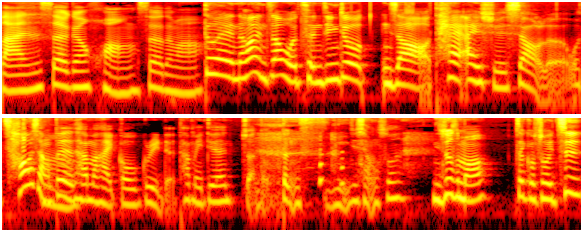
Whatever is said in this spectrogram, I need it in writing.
蓝色跟黄色的吗？对，然后你知道我曾经就你知道太爱学校了，我超想对着他们还 go green 的，嗯、他们一定转头瞪死你，就想说你说什么？再给我说一次。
